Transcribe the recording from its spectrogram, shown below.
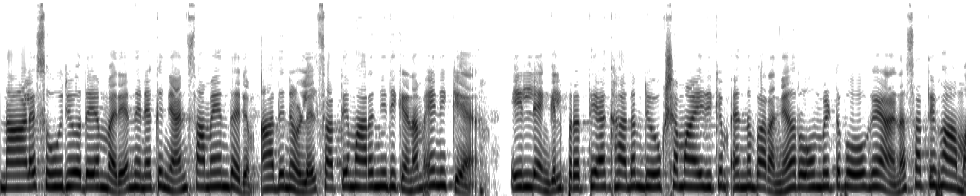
നാളെ സൂര്യോദയം വരെ നിനക്ക് ഞാൻ സമയം തരും. അതിനുള്ളിൽ സത്യം അറിഞ്ഞിരിക്കണം എനിക്ക്. ഇല്ലെങ്കിൽ പ്രത്യാഘാതം രൂക്ഷമായിരിക്കും എന്ന് പറഞ്ഞ് റൂം വിട്ടു പോവുകയാണ് സത്യഭാമ.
